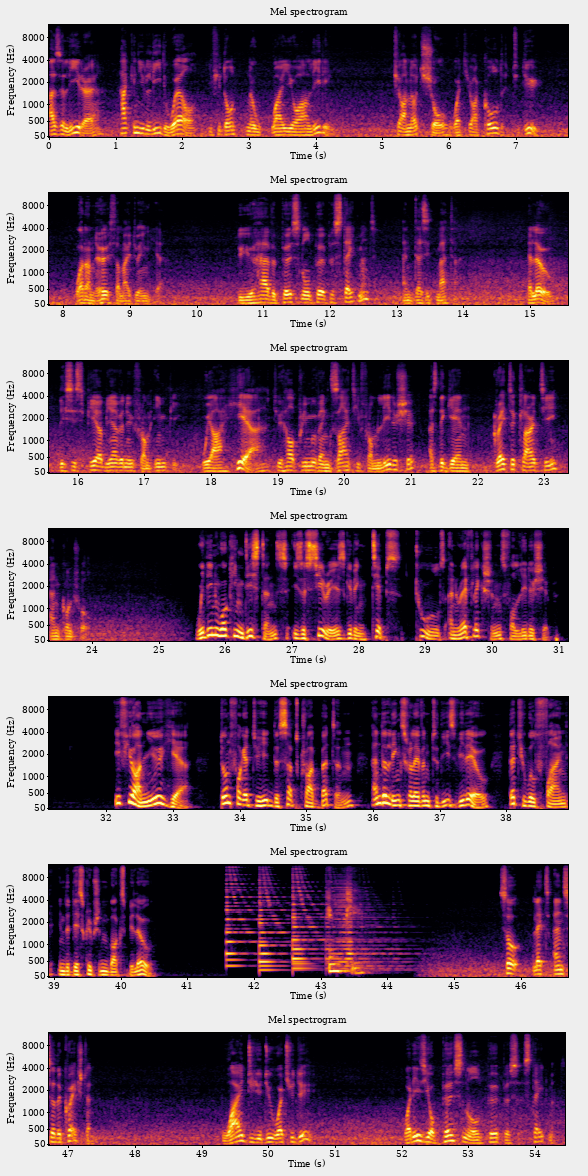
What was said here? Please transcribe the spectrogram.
As a leader, how can you lead well if you don't know why you are leading? If you are not sure what you are called to do? What on earth am I doing here? Do you have a personal purpose statement? And does it matter? Hello, this is Pierre Bienvenu from IMPI. We are here to help remove anxiety from leadership as they gain greater clarity and control. Within Walking Distance is a series giving tips, tools and reflections for leadership. If you are new here, don't forget to hit the subscribe button and the links relevant to this video that you will find in the description box below. MP. So let's answer the question. Why do you do what you do? What is your personal purpose statement?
